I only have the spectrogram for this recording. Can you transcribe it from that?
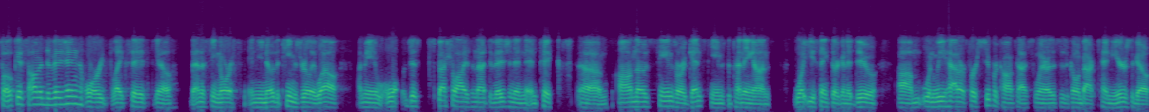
focus on a division or like say you know the NFC North and you know the teams really well, I mean, just specialize in that division and, and pick um, on those teams or against teams, depending on what you think they're going to do. Um, when we had our first super contest winner, this is going back 10 years ago,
